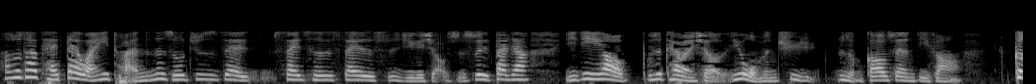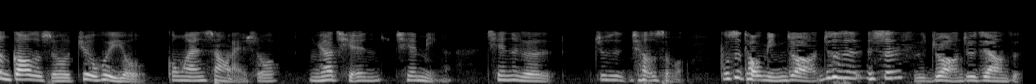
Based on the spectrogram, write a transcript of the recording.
他说他才带完一团的，那时候就是在塞车塞了十几个小时，所以大家一定要不是开玩笑的，因为我们去那种高山的地方，更高的时候就会有公安上来说你要签签名啊。签那个就是叫什么？不是投名状，就是生死状，就是这样子。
